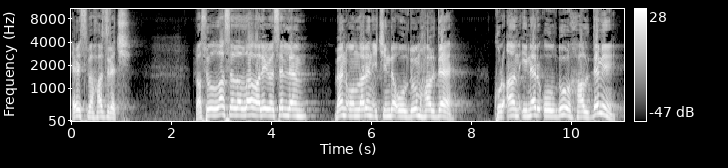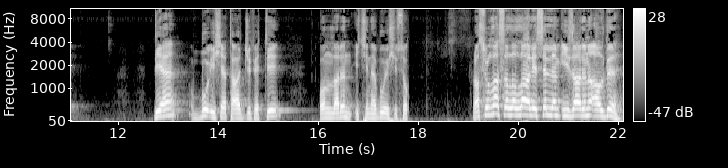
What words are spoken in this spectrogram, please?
Evs ve Hazreç Resulullah sallallahu aleyhi ve sellem ben onların içinde olduğum halde Kur'an iner olduğu halde mi diye bu işe taaccüp etti. Onların içine bu işi sok. Resulullah sallallahu aleyhi ve sellem izarını aldı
